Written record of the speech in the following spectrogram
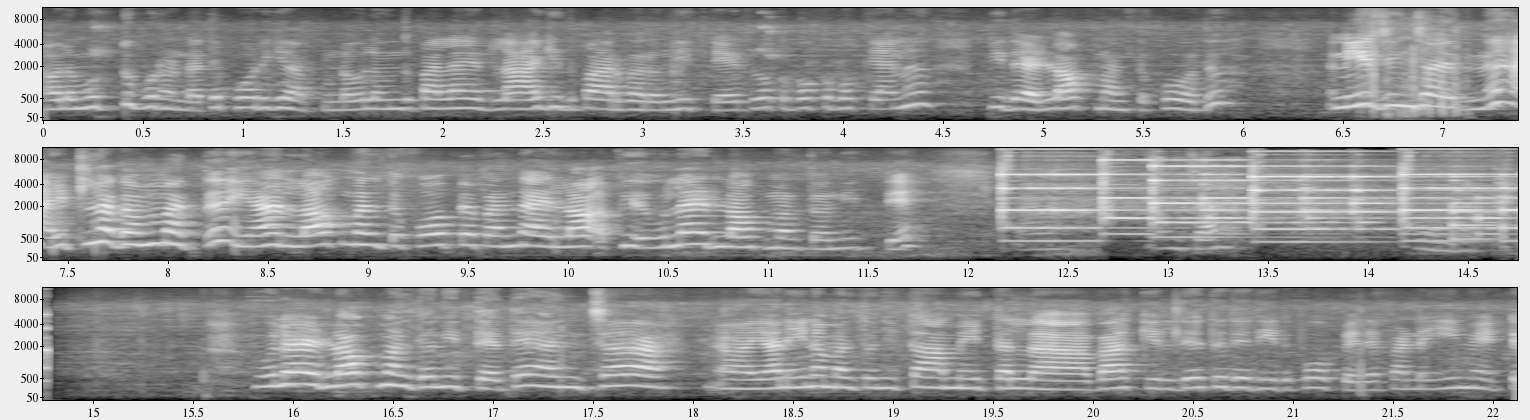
ಅವಳ ಮುಟ್ಟು ಪುರುಂಡತೆ ಪೋಡಿಗೆ ಹಾಕೊಂಡು ಅವಳ ಒಂದು ಪಲ ಎಡ್ಲ ಆಗಿದ್ದು ಪಾರ್ ಬರೊಂದಿತ್ತೆ ಎಡ್ದು ಬೊಕ್ಕ ಬೊಕ್ಕ ಬೊಕ್ಕ ಲಾಕ್ ಮಲ್ತು ಪೋದು. ನೀರು ಜಿಂಜ ಇದನ್ನ ಐಟ್ಲ ಗಮ್ಮತ್. ಯಾನ್ ಲಾಕ್ ಮಲ್ತು ಪೋಪೆ ಪಂದ ಐ ಲಾ ಉಲಾಯ್ಡ್ ಲಾಕ್ ಮಲ್ತೊಂದಿತ್ತೆ ಅಂಚ. ಉಲಾಡ್ ಲಾಕ್ ಮಲ್ತೊಂದಿತ್ತೆ ಅಂಚ ಯಾನೇನ ಮಲ್ತೊಂದಿತ್ತ ಆ ಮೇಟಲ್ಲ ಬಾಕಿಲ್ ದೆತ್ತು ದೆದಿದು ಪೋಪೆದೆ ಪಂಡ ಈ ಮೇಟ್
